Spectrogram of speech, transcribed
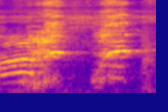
Oh.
